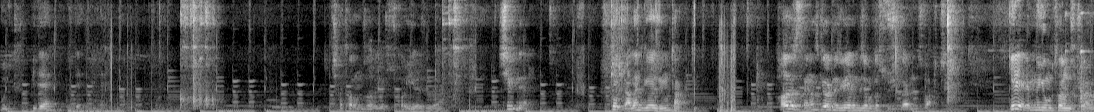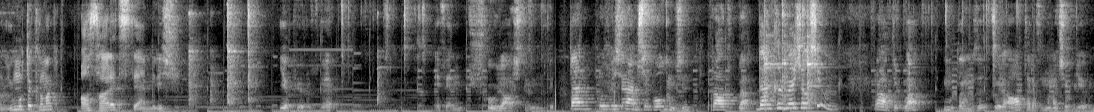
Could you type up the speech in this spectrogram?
Bu, bir de bir de bir de. Çatalımızı alıyoruz koyuyoruz buraya. Şimdi tekrardan gözlüğümü taktım. Hazırsanız gördüğünüz gibi elimizde burada sucuklarımız var. Gelelim de yumurtalarımızı kıralım. Yumurta kırmak asalet isteyen bir iş. Yapıyoruz ve efendim şöyle açtık yumurtayı. Ben profesyonel bir şef olduğum için rahatlıkla Ben kırmaya çalışayım mı? rahatlıkla yumurtalarımızı böyle alt tarafından açabiliyorum.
